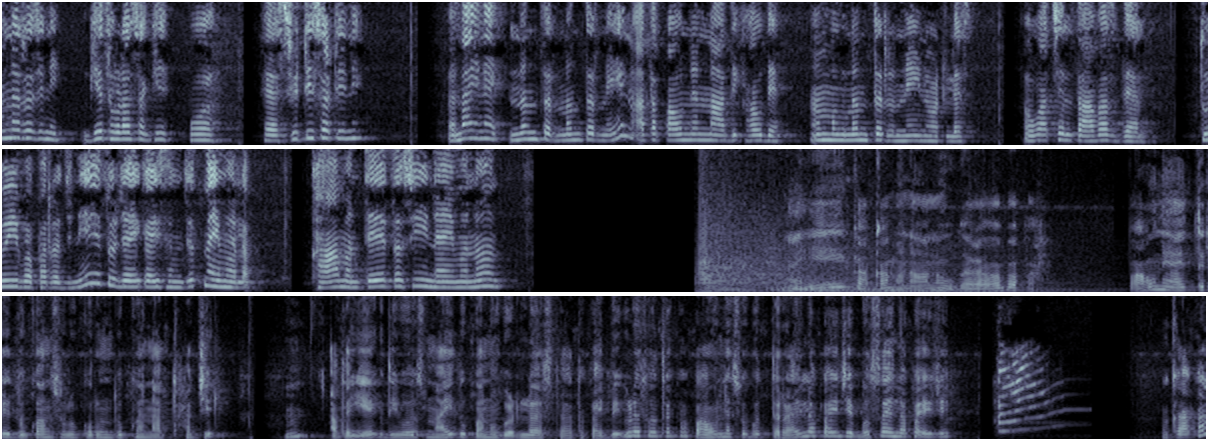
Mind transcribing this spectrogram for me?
ना रजनी घे थोडासा घे. पोहा. ह्या स्वीटीसाठी नाही नाही नाही नंतर नंतर नाही आता पाहुण्यांना आधी खाऊ द्या. मग नंतर नाही वाटल्यास. वाचेल तर आवाज द्याल तूही बापा रजनी तुझ्याही काही समजत नाही मला. खा म्हणते तशी नाही म्हणत. नाही काका म्हणावानं उभं राहा बापा. पाहुणे आहेत तरी दुकान सुरू करून दुकानात हाजीर. हं? आता एक दिवस नाही दुकान उघडलं असतं तर काही बिघडत होतं का? पाहुण्यासोबत तर राहायला पाहिजे बसायला पाहिजे. काका?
